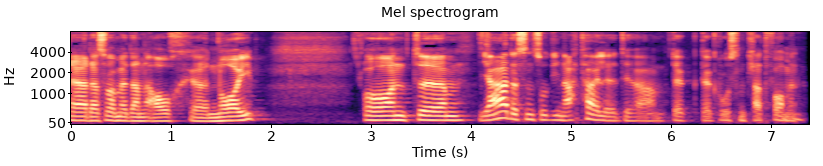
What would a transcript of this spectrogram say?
äh, das war mir dann auch äh, neu. Und ähm, ja, das sind so die Nachteile der, der, der großen Plattformen.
